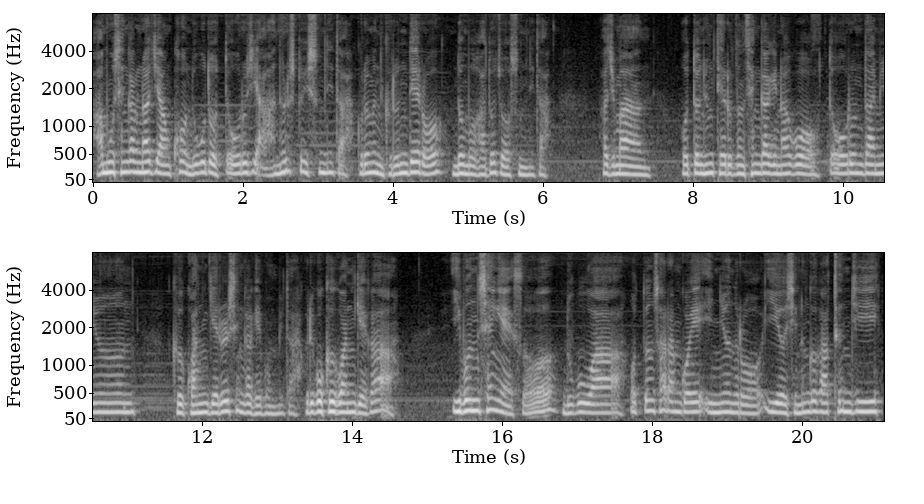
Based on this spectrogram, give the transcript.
아무 생각나지 않고 누구도 떠오르지 않을 수도 있습니다. 그러면 그런 대로 넘어가도 좋습니다. 하지만 어떤 형태로든 생각이 나고 떠오른다면 그 관계를 생각해 봅니다. 그리고 그 관계가 이번 생에서 누구와 어떤 사람과의 인연으로 이어지는 것 같은지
